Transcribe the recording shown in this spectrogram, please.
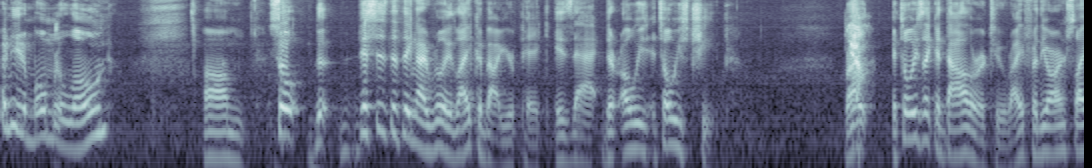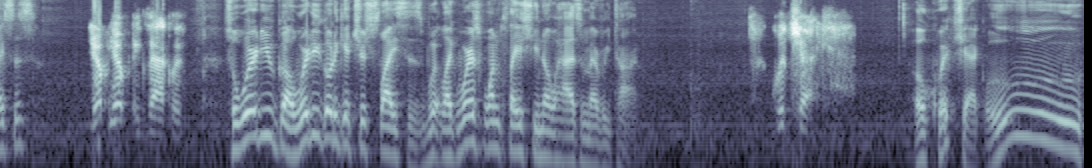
I need a moment alone. Um, so the, this is the thing I really like about your pick is that they're always it's always cheap, right? Yep. It's always like a dollar or two, right, for the orange slices. Yep, yep, exactly. So where do you go? Where do you go to get your slices? Like, where's one place you know has them every time? QuickChek. Oh, QuickChek. Ooh,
